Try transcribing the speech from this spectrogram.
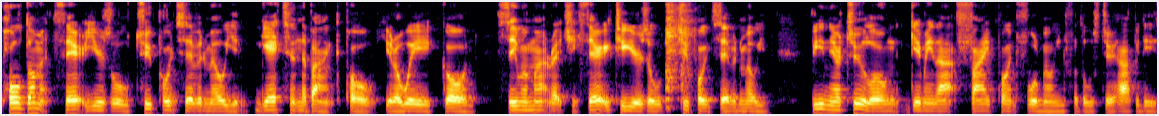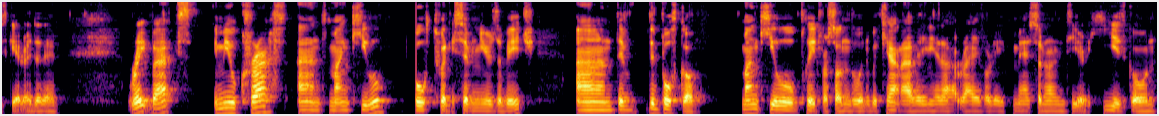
Paul Dummett, 30 years old, 2.7 million. Get in the bank, Paul. You're away, gone. Same with Matt Ritchie, 32 years old, 2.7 million. Being there too long, give me that 5.4 million for those two. Happy days, get rid of them. Right backs, Emil Krafth and Manquillo, both 27 years of age, and they've, they've both gone. Manquillo played for Sunderland. We can't have any of that rivalry messing around here. He is gone.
